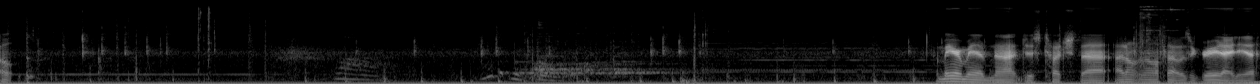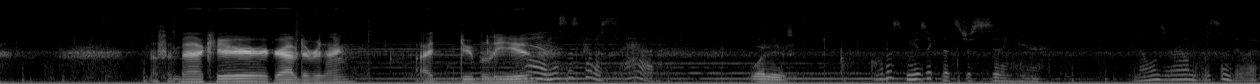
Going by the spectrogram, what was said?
Oh, I may or may have not just touched that. I don't know if that was a great idea. Nothing back here. Grabbed everything. I do believe. Man, this is kind of sad. What is? All this music that's just sitting here. No one's around to listen to it.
